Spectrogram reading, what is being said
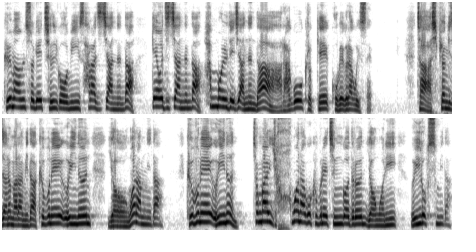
그 마음 속에 즐거움이 사라지지 않는다. 깨어지지 않는다, 함몰되지 않는다라고 그렇게 고백을 하고 있어요. 자, 시편 기자는 말합니다. 그분의 의는 영원합니다. 그분의 의는 정말 영원하고 그분의 증거들은 영원히 의롭습니다.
